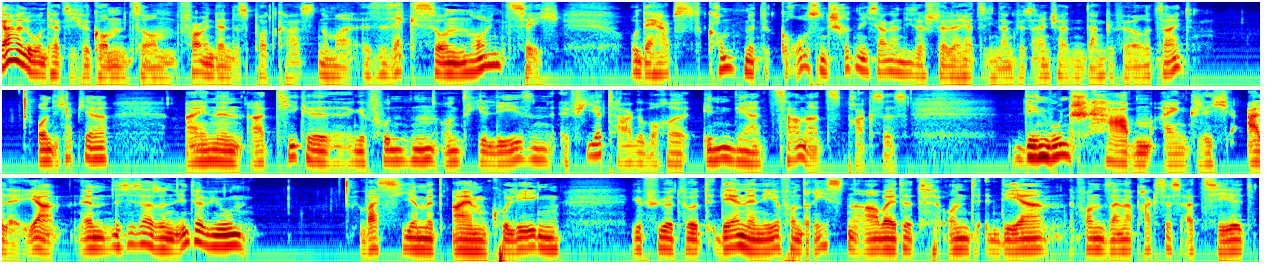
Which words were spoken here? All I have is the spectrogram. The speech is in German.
Ja, hallo und herzlich willkommen zum Foreign Dentist Podcast Nummer 96. Und der Herbst kommt mit großen Schritten. Ich sage an dieser Stelle herzlichen Dank fürs Einschalten. Danke für eure Zeit. Und ich habe hier einen Artikel gefunden und gelesen, vier Tage Woche in der Zahnarztpraxis. Den Wunsch haben eigentlich alle. Ja, ähm, das ist also ein Interview, was hier mit einem Kollegen geführt wird, der in der Nähe von Dresden arbeitet und der von seiner Praxis erzählt,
